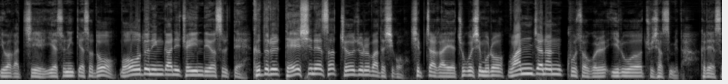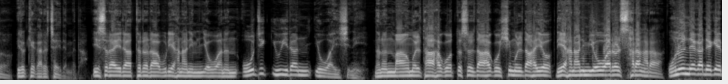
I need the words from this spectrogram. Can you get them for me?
이와 같이 예수님께서도 모든 인간이 죄인 되었을 때 그들을 대신해서 저주를 받으시고 십자가의 죽으심으로 완전한 구속을 이루어 주셨습니다. 그래서 이렇게 가르쳐야 됩니다. 이스라엘아 들으라 우리 하나님 여호와는 오직 유일한 여호와이시니 너는 마음을 다하고 뜻을 다하고 힘을 다하여 네 하나님 여호와를 나를 사랑하라. 오늘 내가 내게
